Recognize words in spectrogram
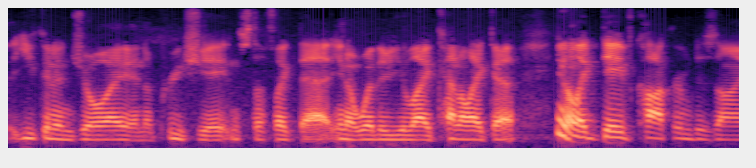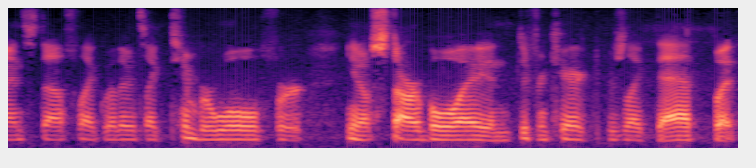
that you can enjoy and appreciate and stuff like that. You know, whether you like kind of like a, you know, like Dave Cockrum design stuff, like whether it's like Timberwolf or, you know, Starboy and different characters like that. But,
